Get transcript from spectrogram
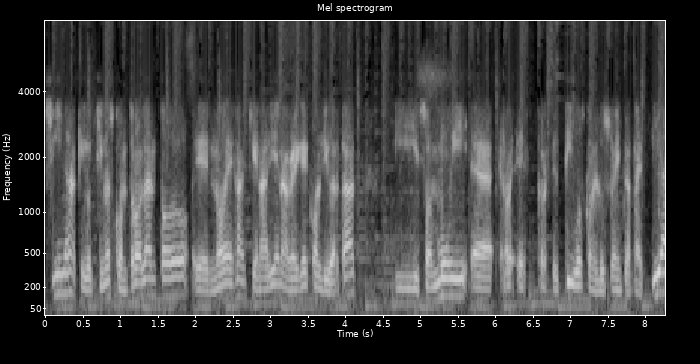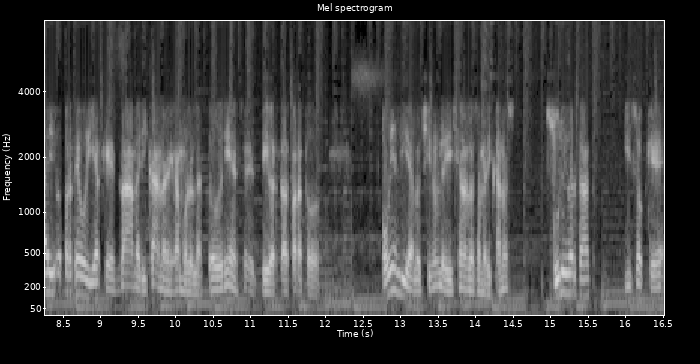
china que los chinos controlan todo, eh, no dejan que nadie navegue con libertad y son muy eh, re- restrictivos con el uso de Internet. Y hay otra teoría que es la americana, digamos, la estadounidense, libertad para todos. Hoy en día los chinos le dicen a los americanos, su libertad hizo que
